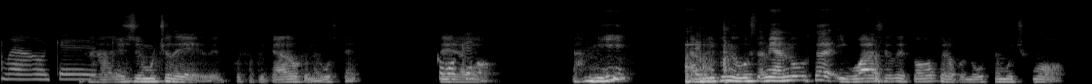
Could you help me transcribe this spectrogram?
Ah, ok. yo soy mucho de, pues, aplicar algo que me guste. ¿Cómo pero a mí, a mí pues me gusta, a mí, a mí me gusta igual hacer de todo, pero pues me gusta mucho como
